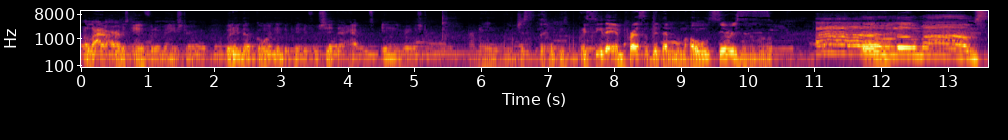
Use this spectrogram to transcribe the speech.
a lot of artists aim for the mainstream, but end up going independent for shit that happens in the mainstream. I mean, we just we, we see the impressive that that whole series is. Uh, oh, little moms.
